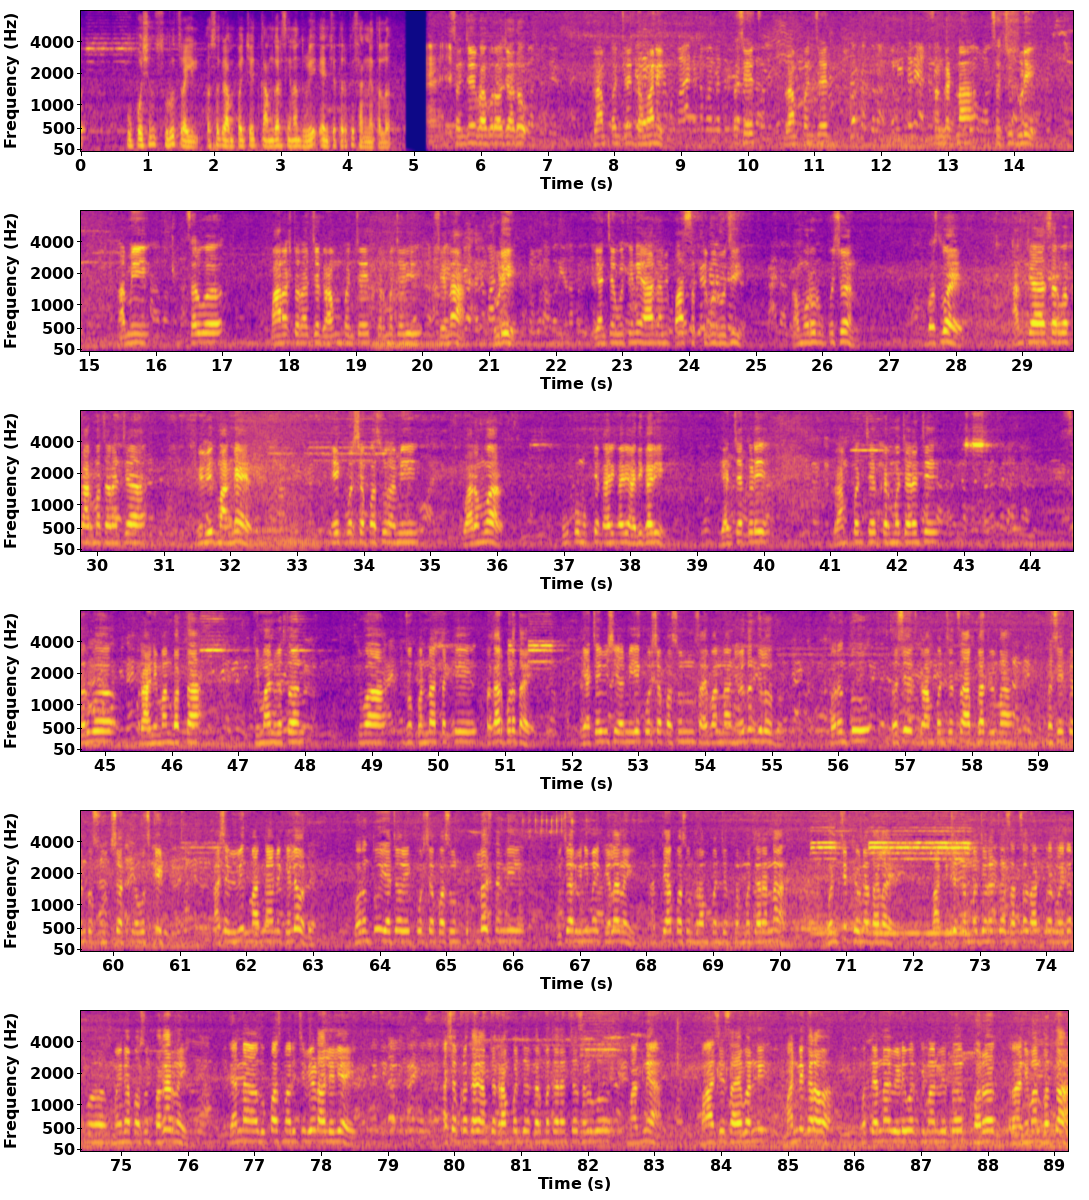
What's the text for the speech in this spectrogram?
उपोषण सुरूच राहील असं ग्रामपंचायत कामगार सेना धुळे यांच्यातर्फे सांगण्यात आलं. संजय बाबूराव जाधव ग्रामपंचायत दमाने तसेच ग्रामपंचायत संघटना सचिव धुळे आम्ही सर्व महाराष्ट्र राज्य ग्रामपंचायत कर्मचारी सेना धुळे यांच्या वतीने आज आम्ही पाच सप्टेंबर रोजी अमरून उपोषण बसलो आहे. आमच्या सर्व कर्मचाऱ्यांच्या विविध मागण्या आहेत. एक वर्षापासून आम्ही वारंवार उपमुख्य कार्यकारी अधिकारी यांच्याकडे ग्रामपंचायत कर्मचाऱ्यांचे सर्व राहणीमान भत्ता किमान वेतन किंवा जो पन्नास टक्के पगार पडत आहे याच्याविषयी आम्ही एक वर्षापासून साहेबांना निवेदन दिलं होतं. परंतु तसेच ग्रामपंचायतचा अपघात विमा तसेच त्यांचं सुरक्षा कवच किट अशा विविध मागण्या आम्ही केल्या होत्या. परंतु याच्यावर एक वर्षापासून कुठलाच त्यांनी विचार विनिमय केला नाही आणि त्यापासून ग्रामपंचायत कर्मचाऱ्यांना वंचित ठेवण्यात आलं आहे. बाकीच्या कर्मचाऱ्यांचा सात सात आठ आठ महिन्या महिन्यापासून पगार नाही. त्यांना आज उपासमारीची वेळ आलेली आहे. अशा प्रकारे आमच्या ग्रामपंचायत कर्मचाऱ्यांच्या सर्व मागण्या महाशय साहेबांनी मान्य करावा व त्यांना वेळेवर किमान वेतन फरक राहणीमान भत्ता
